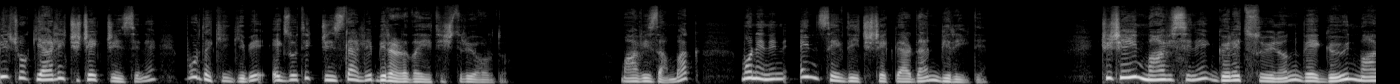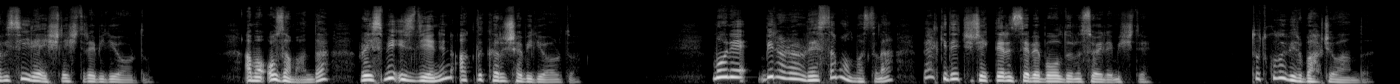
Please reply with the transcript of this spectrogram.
birçok yerli çiçek cinsini buradaki gibi egzotik cinslerle bir arada yetiştiriyordu. Mavi zambak, Monet'in en sevdiği çiçeklerden biriydi. Çiçeğin mavisini gölet suyunun ve göğün mavisiyle eşleştirebiliyordu. Ama o zaman da resmi izleyenin aklı karışabiliyordu. Monet bir ara ressam olmasına belki de çiçeklerin sebebi olduğunu söylemişti. Tutkulu bir bahçıvandı.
